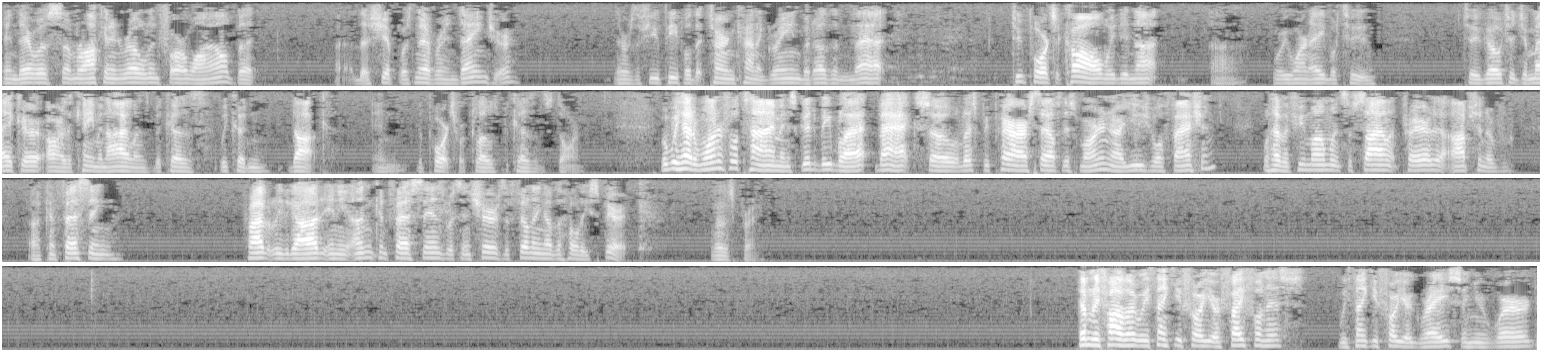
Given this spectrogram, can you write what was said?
And there was some rocking and rolling for a while, but uh, the ship was never in danger. There was a few people that turned kind of green, but other than that, two ports of call, we did not, uh, we weren't able to to go to Jamaica or the Cayman Islands because we couldn't dock and the ports were closed because of the storm. But we had a wonderful time, and it's good to be back. So let's prepare ourselves this morning in our usual fashion. We'll have a few moments of silent prayer, the option of uh, confessing privately to God any unconfessed sins, which ensures the filling of the Holy Spirit. Let us pray. Heavenly Father, we thank you for your faithfulness. We thank you for your grace and your word.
